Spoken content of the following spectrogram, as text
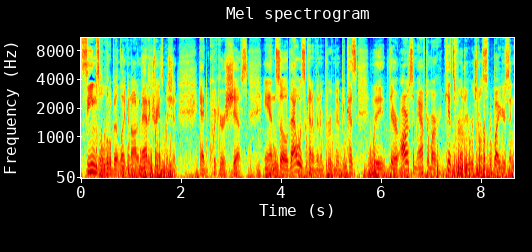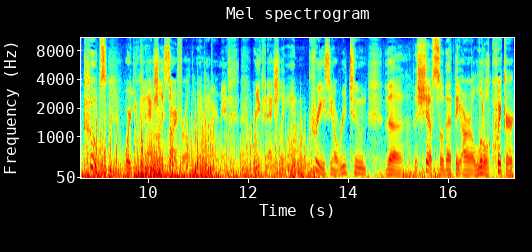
seems a little bit like an automatic transmission, had quicker shifts. And so that was kind of an improvement because the, there are some aftermarket kits for the original Spyders and Coupes where you can actually, sorry for all the wind out here, man, where you can actually increase, you know, retune the, the shifts so that they are a little quicker.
